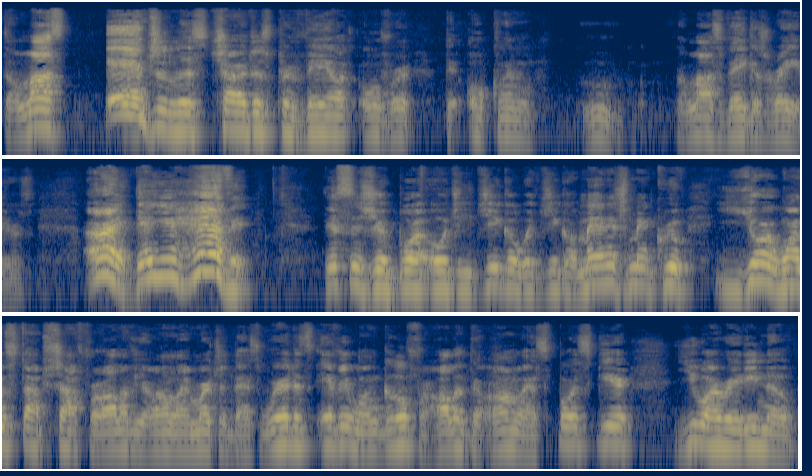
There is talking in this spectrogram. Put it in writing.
the Los Angeles Chargers prevailed over the Oakland, ooh, the Las Vegas Raiders. All right, there you have it. This is your boy OG Jego with Jego Management Group, your one-stop shop for all of your online merchandise. Where does everyone go for all of their online sports gear? You already know.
